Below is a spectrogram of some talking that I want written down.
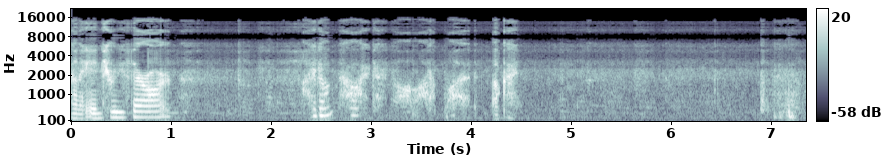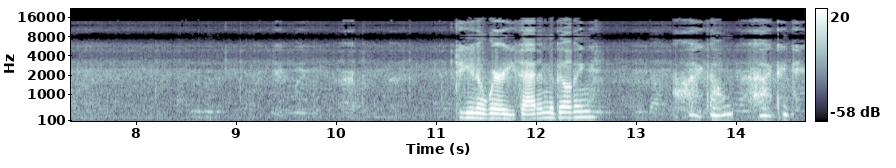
kind of injuries there are? I don't know. I just saw a lot of blood. Okay. Do you know where he's at in the building? I don't. I think he's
